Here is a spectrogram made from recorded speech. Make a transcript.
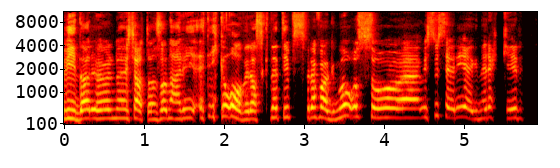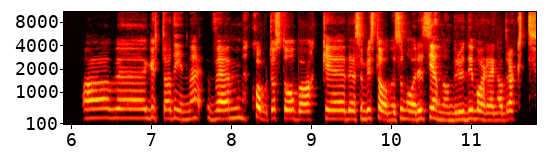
Vidar Ørn Kjartansson er et ikke overraskende tips fra Fagermo. Og så, eh, hvis du ser i egne rekker av eh, gutta dine, hvem kommer til å stå bak eh, det som blir stående som årets gjennombrudd i Vålerenga-drakt?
